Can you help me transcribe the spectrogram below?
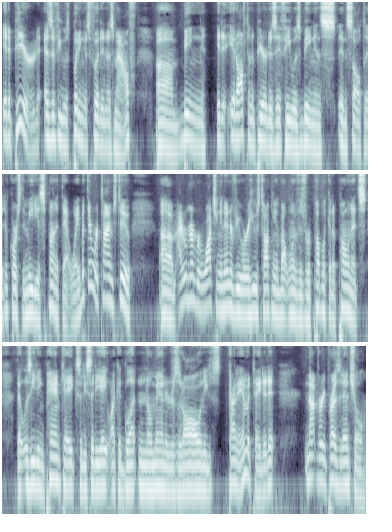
it appeared as if he was putting his foot in his mouth, um, being it, it often appeared as if he was being ins- insulted. Of course, the media spun it that way, but there were times too um, I remember watching an interview where he was talking about one of his Republican opponents that was eating pancakes, and he said he ate like a glutton, no manners at all, and he's kind of imitated it. Not very presidential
